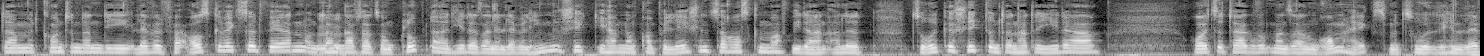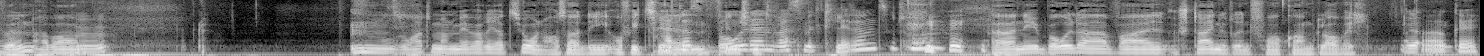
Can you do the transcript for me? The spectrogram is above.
damit konnten dann die Level ausgewechselt werden und dann Mhm. gab es halt so einen Club, da hat jeder seine Level hingeschickt, die haben dann Compilations daraus gemacht, wieder an alle zurückgeschickt und dann hatte jeder, heutzutage würde man sagen ROM-Hacks mit zusätzlichen Leveln, aber Mhm. so hatte man mehr Variationen, außer die offiziellen. Hat das Bouldern was mit Klettern zu tun? Äh, nee, Boulder, weil Steine drin vorkommen, glaube ich. Ja. okay.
